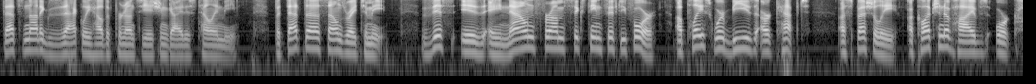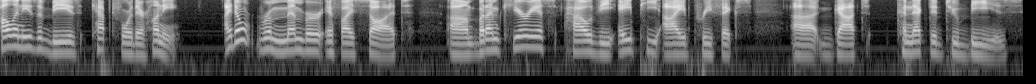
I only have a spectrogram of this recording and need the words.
that's not exactly how the pronunciation guide is telling me. But that uh, sounds right to me. This is a noun from 1654, a place where bees are kept, especially a collection of hives or colonies of bees kept for their honey. I don't remember if I saw it, um, but I'm curious how the API prefix uh, got connected to bees.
